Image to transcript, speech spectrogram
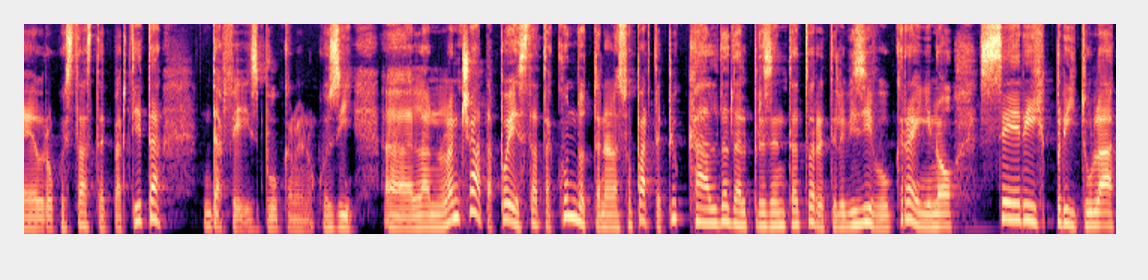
euro. Quest'asta è partita da Facebook, almeno così eh, l'hanno lanciata, poi è stata condotta nella sua parte più calda dal presentatore televisivo ucraino Serih Pritula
